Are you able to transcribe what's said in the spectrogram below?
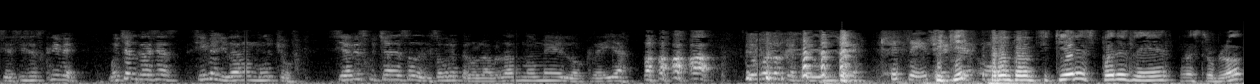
si así se escribe. Muchas gracias, sí me ayudaron mucho. Sí había escuchado eso del sobre, pero la verdad no me lo creía. Qué bueno que pregunté. Si quie- perdón, perdón, si quieres puedes leer nuestro blog.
